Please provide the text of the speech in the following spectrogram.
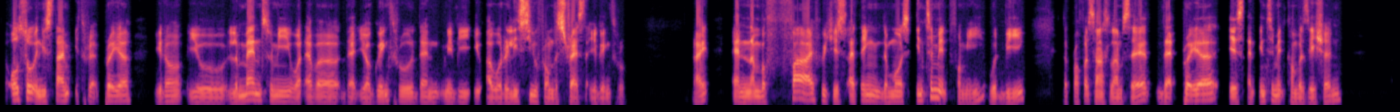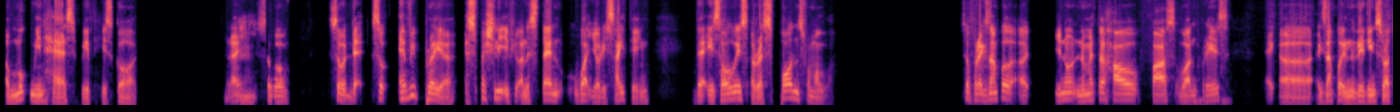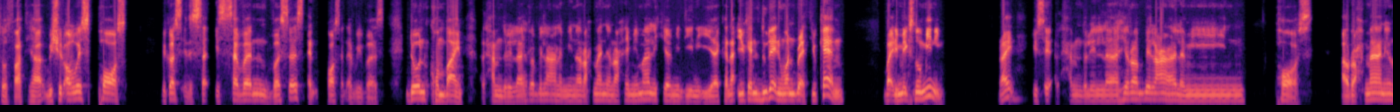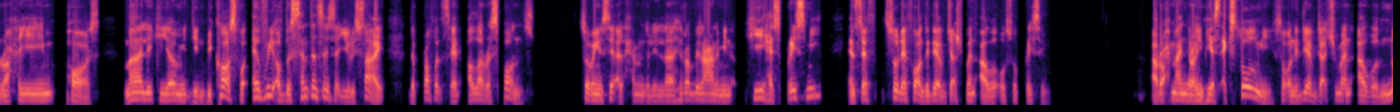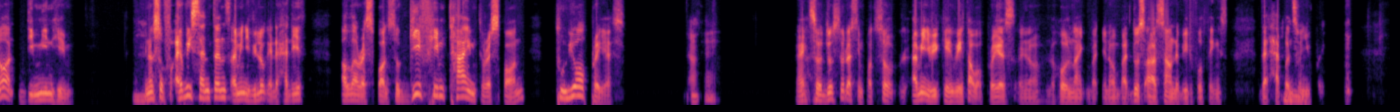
Also in this time through prayer you know you lament to me whatever that you're going through then maybe i will release you from the stress that you're going through. Right and number five which is i think the most intimate for me would be the prophet ﷺ said that prayer is an intimate conversation a mu'min has with his god right Mm. so so that so every prayer especially if you understand what you're reciting there is always a response from allah so, for example, uh, you know, no matter how fast one prays, e- uh, example in reading Surah Al-Fatiha, we should always pause because it is it's seven verses and pause at every verse. Don't combine. Alhamdulillah Rabbil Alameen Ar-Rahman Ar-Rahim Maliki Yawmiddin Iyyaka na-" You can do that in one breath. You can, but it makes no meaning, right? You say Alhamdulillah Rabbil Alameen. Pause. Ar-Rahman Ar-Rahim. Pause. Yawmiddin. Because for every of the sentences that you recite, the Prophet said, Allah responds. So when you say, Alhamdulillah, Rabbil Alameen, He has praised me, and so, so therefore on the day of judgment, I will also praise Him. Ar-Rahman Ar Rahim, He has extolled me. So on the day of judgment, I will not demean Him. You know, so for every sentence, I mean, if you look at the hadith, Allah responds. So give Him time to respond to your prayers. Okay. right? So those two that's important. So I mean, we can we talk about prayers, you know, the whole night, but you know, but those are some of the beautiful things that happens when you pray.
